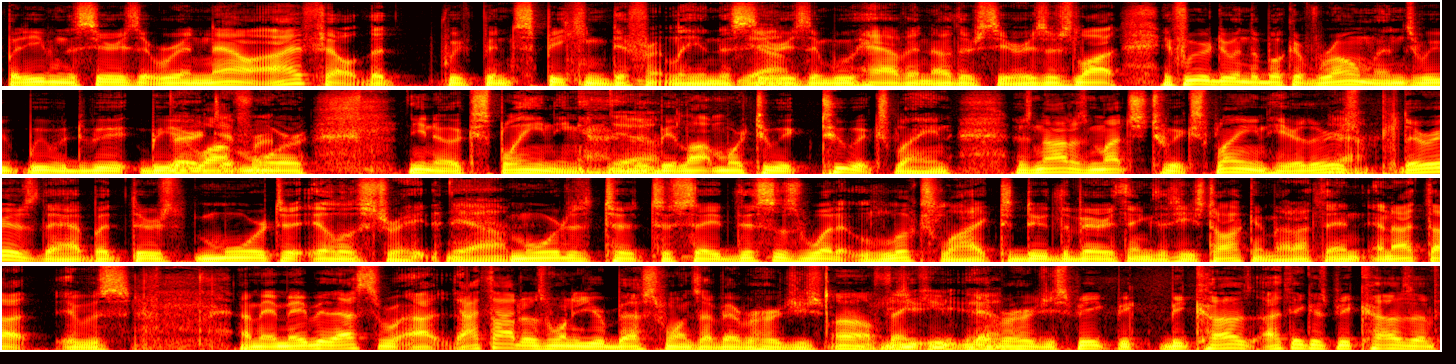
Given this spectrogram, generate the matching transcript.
but even the series that we're in now, I felt that we've been speaking differently in this yeah. series than we have in other series. There's a lot. If we were doing the Book of Romans, we, we would be, be a lot different. more, you know, explaining. Yeah. There'd be a lot more to to explain. There's not as much to explain here. There's yeah. there is that, but there's more to illustrate. Yeah, more to, to, to say this is what it looks like to do the very things that he's talking about. I And, and I thought it was. I mean, maybe that's. I, I, thought it was one of your best ones I've ever heard you. Oh, thank you. you. Ever heard you speak because I think it's because of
